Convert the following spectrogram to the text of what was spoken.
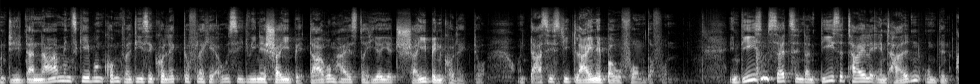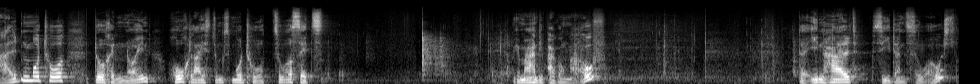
Und die dann Namensgebung kommt, weil diese Kollektorfläche aussieht wie eine Scheibe. Darum heißt er hier jetzt Scheibenkollektor. Und das ist die kleine Bauform davon. In diesem Set sind dann diese Teile enthalten, um den alten Motor durch einen neuen Hochleistungsmotor zu ersetzen. Wir machen die Packung mal auf. Der Inhalt sieht dann so aus.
